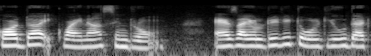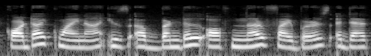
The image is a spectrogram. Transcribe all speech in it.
Cauda equina syndrome as I already told you that cauda equina is a bundle of nerve fibers that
